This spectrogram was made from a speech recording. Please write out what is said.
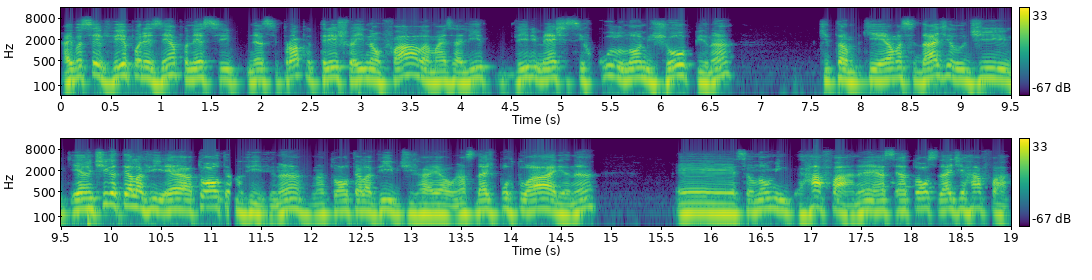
Aí você vê, por exemplo, nesse, nesse próprio trecho aí, não fala, mas ali vira e mexe, circula o nome Jope, né? Que, tam, que é uma cidade de. É a antiga Tel Aviv, é a atual Tel Aviv, né? Na atual Tel Aviv de Israel. É uma cidade portuária, né? É, seu nome, Rafah, né? Essa é a atual cidade de Rafah.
